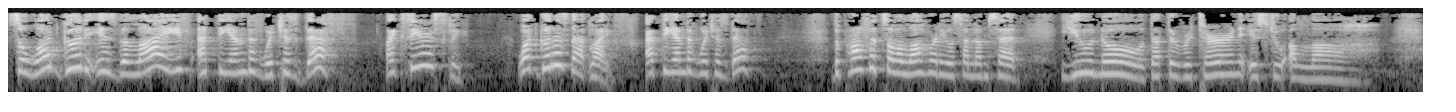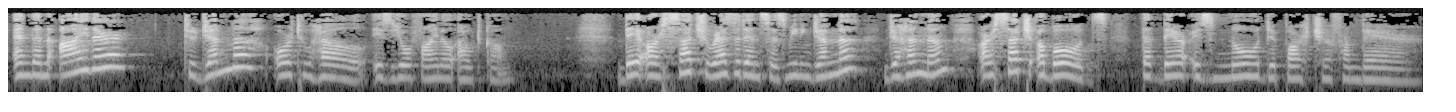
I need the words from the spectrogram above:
So what good is the life at the end of which is death? Like seriously. What good is that life? At the end of which is death. The Prophet ﷺ said, You know that the return is to Allah. And then either to Jannah or to hell is your final outcome. They are such residences, meaning Jannah, Jahannam, are such abodes that there is no departure from there.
